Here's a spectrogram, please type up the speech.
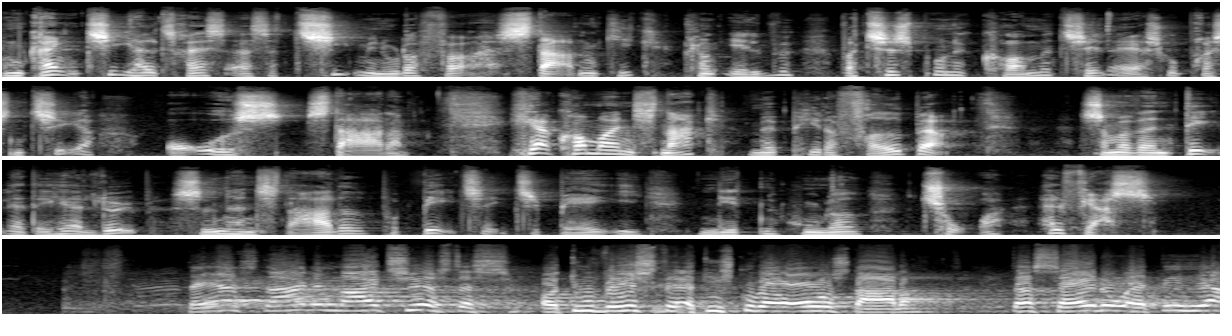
Omkring 10.50, altså 10 minutter før starten gik kl. 11, var tidspunktet kommet til, at jeg skulle præsentere årets starter. Her kommer en snak med Peter Fredberg, som har været en del af det her løb, siden han startede på BT tilbage i 1972. Da jeg snakkede med dig tirsdags, og du vidste, at du skulle være årets starter, der sagde du, at det her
